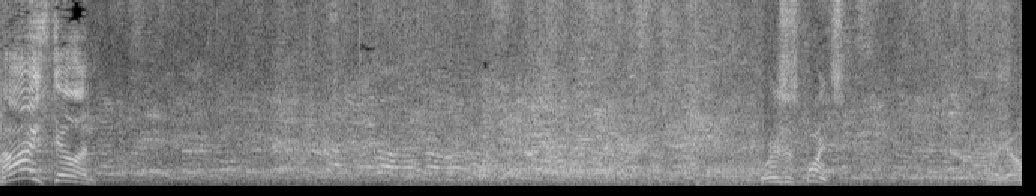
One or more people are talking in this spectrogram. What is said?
Nice, Dylan. Where's his points? There we go.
